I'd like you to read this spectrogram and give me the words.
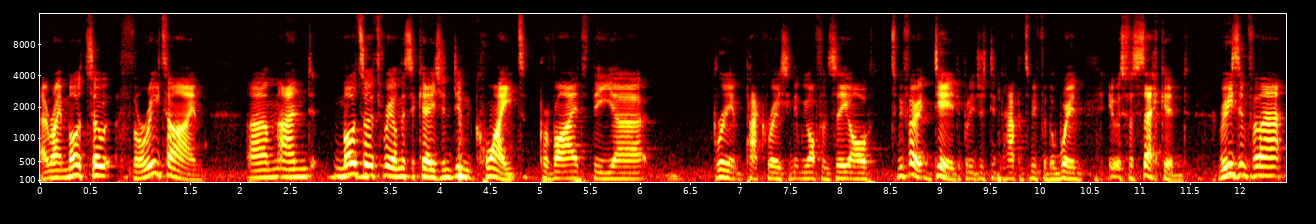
Uh, right, Moto 3 time. Um, and Moto 3 on this occasion didn't quite provide the uh, brilliant pack racing that we often see. Or, to be fair, it did, but it just didn't happen to be for the win. It was for second. Reason for that,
